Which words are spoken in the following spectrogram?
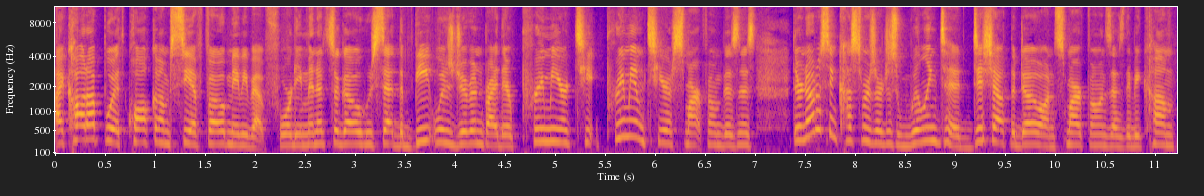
I caught up with Qualcomm CFO maybe about 40 minutes ago, who said the beat was driven by their premier t- premium tier smartphone business. They're noticing customers are just willing to dish out the dough on smartphones as they become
